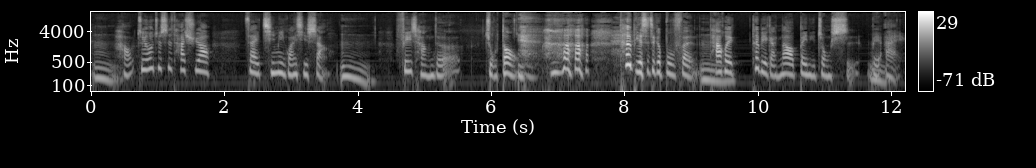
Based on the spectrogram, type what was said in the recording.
嗯，好，最后就是他需要在亲密关系上，嗯，非常的主动，特别是这个部分，嗯，他会特别感到被你重视、被爱、嗯、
